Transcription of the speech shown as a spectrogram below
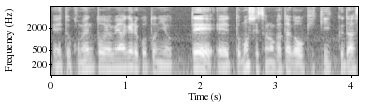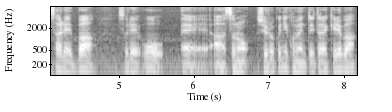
えー、とコメントを読み上げることによって、えー、ともしその方がお聞きくださればそれを、えー、あその収録にコメントいただければ、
